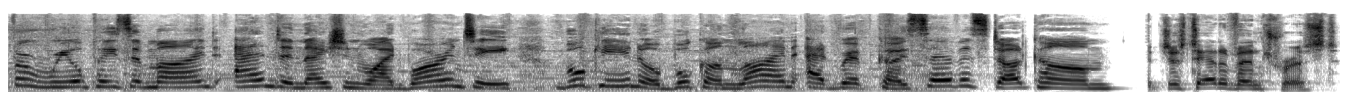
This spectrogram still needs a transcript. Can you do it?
For real peace of mind and a nationwide warranty, book in or book online at repcoservice.com. Just out of interest,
